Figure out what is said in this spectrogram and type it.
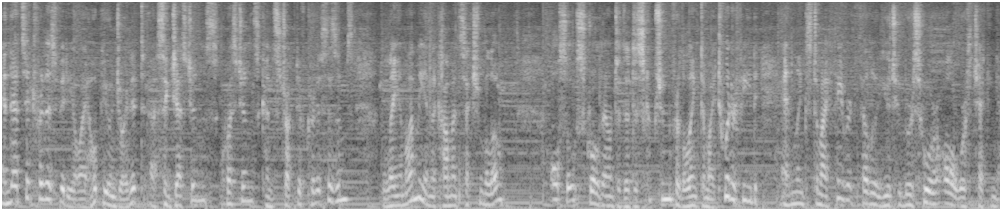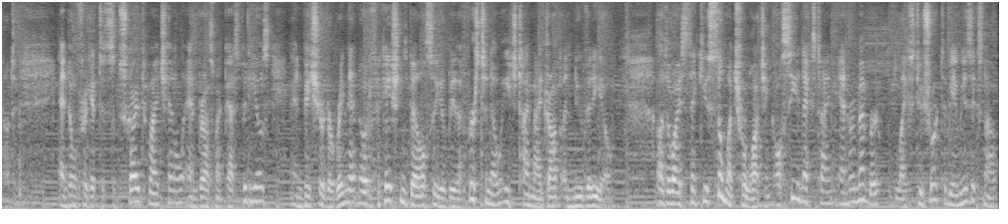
And that's it for this video. I hope you enjoyed it. Uh, suggestions, questions, constructive criticisms, lay them on me in the comments section below. Also, scroll down to the description for the link to my Twitter feed and links to my favorite fellow YouTubers who are all worth checking out. And don't forget to subscribe to my channel and browse my past videos, and be sure to ring that notifications bell so you'll be the first to know each time I drop a new video. Otherwise, thank you so much for watching. I'll see you next time, and remember, life's too short to be a music snob.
